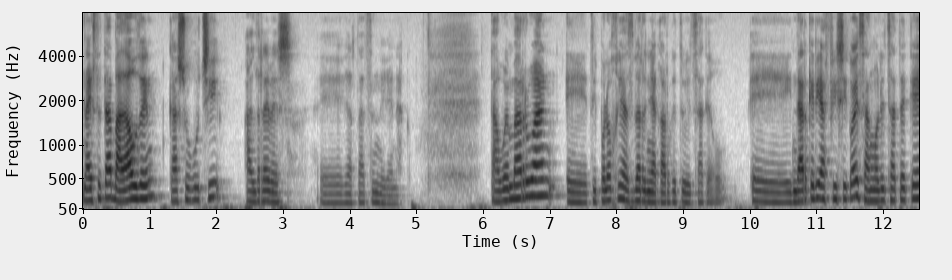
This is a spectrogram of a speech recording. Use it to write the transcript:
Naiz eta badauden kasu gutxi aldrebes e, gertatzen direnak. Ta hauen barruan e, tipologia ezberdinak aurkitu ditzakegu e, indarkeria fisikoa izango litzateke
